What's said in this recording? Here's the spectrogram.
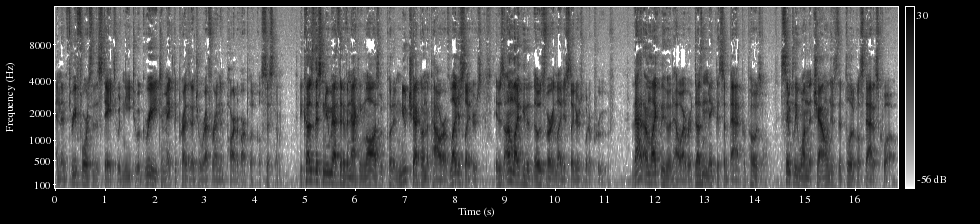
and then three fourths of the states would need to agree to make the presidential referendum part of our political system. Because this new method of enacting laws would put a new check on the power of legislators, it is unlikely that those very legislators would approve. That unlikelihood, however, doesn't make this a bad proposal, simply one that challenges the political status quo.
